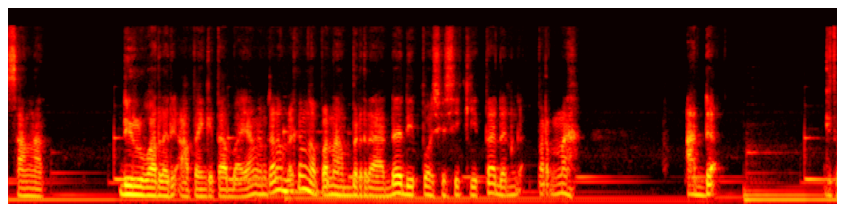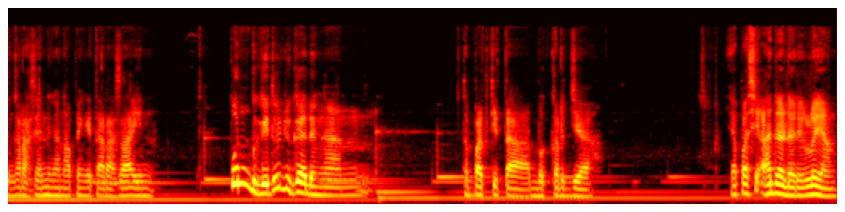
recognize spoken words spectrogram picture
sangat di luar dari apa yang kita bayangkan karena mereka nggak pernah berada di posisi kita dan nggak pernah ada gitu ngerasain dengan apa yang kita rasain pun begitu juga dengan tempat kita bekerja. Ya pasti ada dari lo yang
